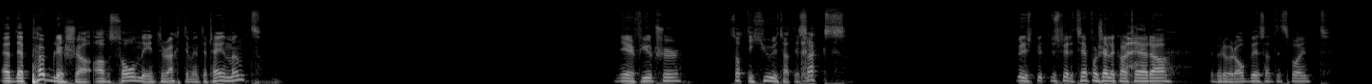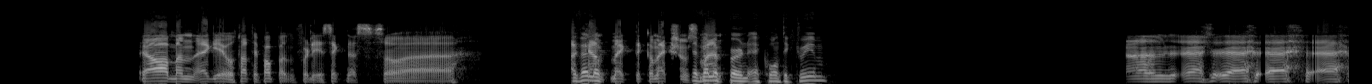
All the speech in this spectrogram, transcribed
Eh, Det er publisher av Sony Interactive Entertainment. Near Future. Satt i 2036. Du spiller, du spiller tre forskjellige karakterer. Det burde være obvious at this point. Ja, men jeg er jo tett i pappen fordi sickness, så uh, I Develop- can't make the connections, man. Developeren er Quantic Dream. Uh, uh, uh, eh, eh,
